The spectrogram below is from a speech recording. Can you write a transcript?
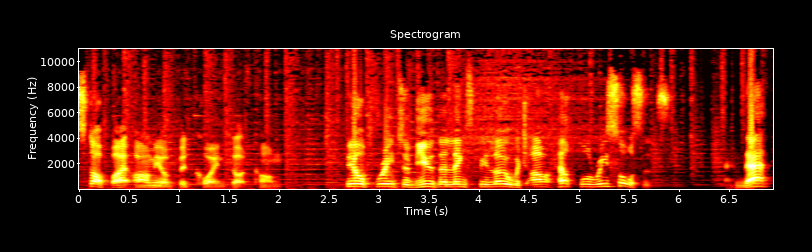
stop by armyofbitcoin.com. Feel free to view the links below, which are helpful resources. And that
